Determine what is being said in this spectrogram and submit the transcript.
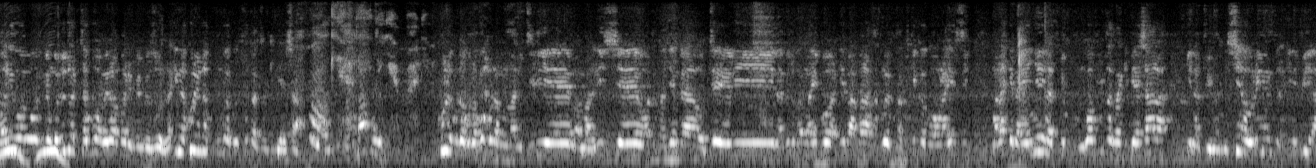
wali- wa- viongozi wetu walichagua wale ambao ni pembezoni, lakini na kule ndio kufungua fursa za kibiashara kwa sababu kule kuna kutakuwa kuna mamantilie, mamalishe, watu watajenga hoteli na vitu kama hivyo, lakini barabara za kule zitafikika kwa urahisi. Maanake na yenyewe inazidi kufungua fursa za kibiashara, inatuimarishia ulinzi, lakini pia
